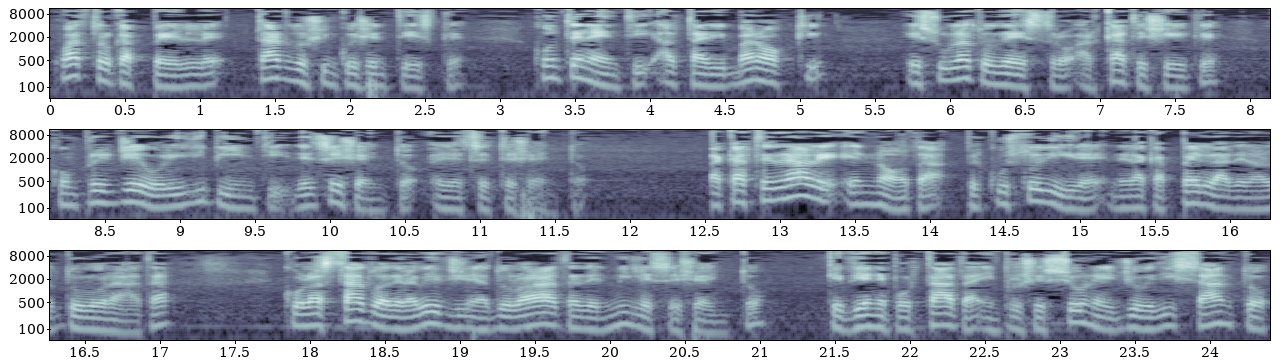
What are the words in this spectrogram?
quattro cappelle tardo cinquecentesche contenenti altari barocchi e sul lato destro arcate cieche con pregevoli dipinti del 600 e del 700. La cattedrale è nota per custodire nella cappella della Dolorata, con la statua della Vergine Addolorata del 1600, che viene portata in processione il giovedì santo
